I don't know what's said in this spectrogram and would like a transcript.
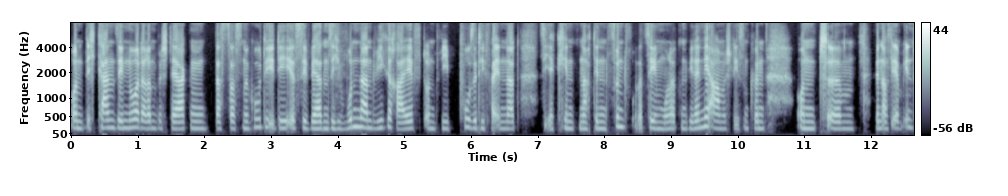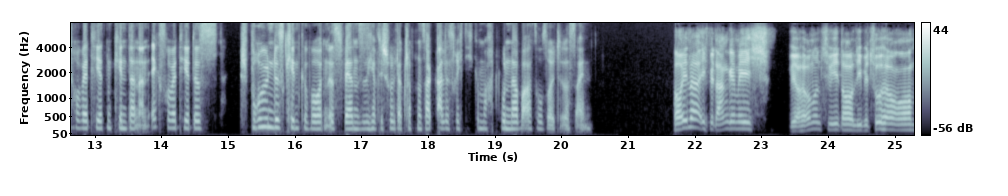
Und ich kann sie nur darin bestärken, dass das eine gute Idee ist. Sie werden sich wundern, wie gereift und wie positiv verändert sie ihr Kind nach den fünf oder zehn Monaten wieder in die Arme schließen können. Und ähm, wenn aus ihrem introvertierten Kind dann ein extrovertiertes sprühendes Kind geworden ist, werden sie sich auf die Schulter klopfen und sagen, alles richtig gemacht, wunderbar, so sollte das sein. Corinna, ich bedanke mich. Wir hören uns wieder, liebe Zuhörer.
